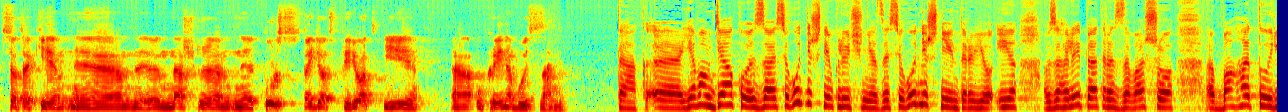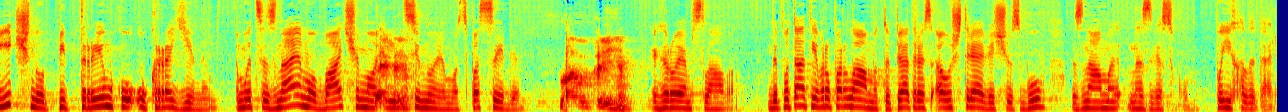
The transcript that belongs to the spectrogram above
все-таки э, э, наш э, курс пойдет вперед и э, Украина будет с нами. Так, е, я вам дякую за сьогоднішнє включення, за сьогоднішнє інтерв'ю і взагалі Петрас за вашу е, багаторічну підтримку України. Ми це знаємо, бачимо і Дякую. цінуємо. Спасибі. Слава Украине! Героям слава. Депутат Європарламенту Петрас Ауштрявічус був з нами на зв'язку. Поїхали далі.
